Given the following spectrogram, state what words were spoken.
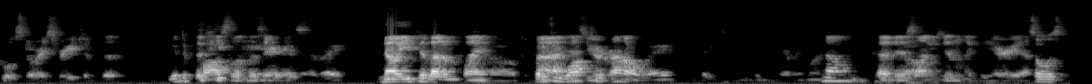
cool stories for each of the. You had to The people in those areas. right? No, you could let them play. Oh, okay. But if Uh, you walk as you too far running. away, they, you didn't hear anymore. No, you could as Oh. long as you didn't leave the area. So it was.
